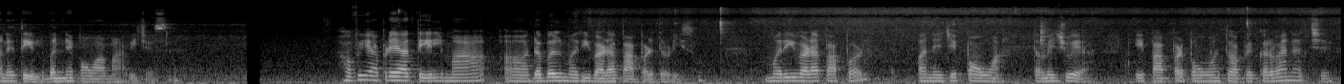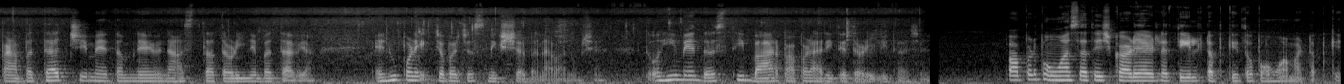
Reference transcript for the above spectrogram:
અને તેલ બંને પૌવામાં આવી જશે. હવે આપણે આ તેલમાં ડબલ મરીવાળા પાપડ તળીશું. મરીવાળા પાપડ અને જે પૌવા તમે જોયા, એ પાપડ પૌવા તો આપણે કરવાના જ છે, પણ આ બધા જ જે મેં તમને નાસ્તા તળીને બતાવ્યા, એનું પણ એક જબરજસ્ત મિક્સચર બનાવવાનું છે. તો અહીં મેં દસથી બાર પાપડ આ રીતે તળી લીધા છે. પાપડ પૌવા સાથે જ કાઢ્યા, એટલે તેલ ટપકે તો પૌવામાં ટપકે.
